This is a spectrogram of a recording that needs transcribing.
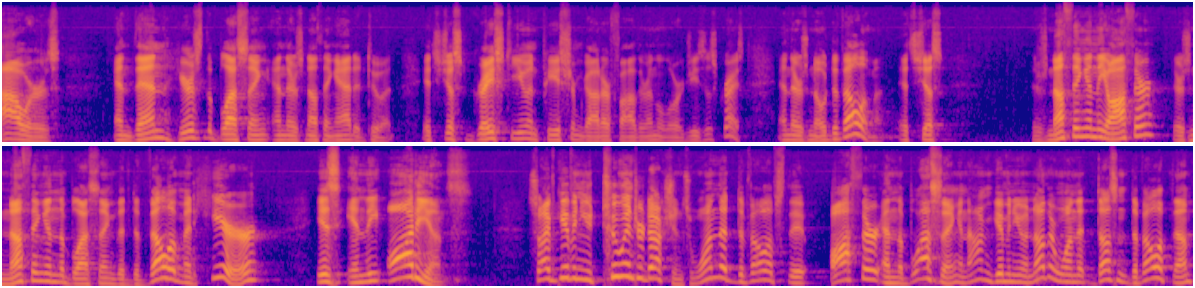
ours and then here's the blessing, and there's nothing added to it. It's just grace to you and peace from God our Father and the Lord Jesus Christ. And there's no development. It's just, there's nothing in the author, there's nothing in the blessing. The development here is in the audience. So I've given you two introductions one that develops the author and the blessing, and now I'm giving you another one that doesn't develop them,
